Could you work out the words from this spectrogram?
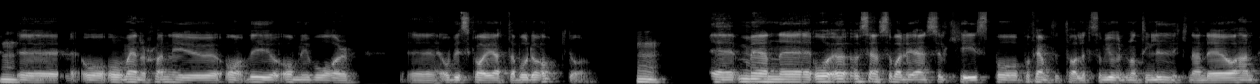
Mm. Eh, och, och människan är ju, vi är omnivor och vi ska ju äta både och då. Mm. Men, och, och, sen så var det Ansel Keys på, på 50-talet som gjorde någonting liknande och han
